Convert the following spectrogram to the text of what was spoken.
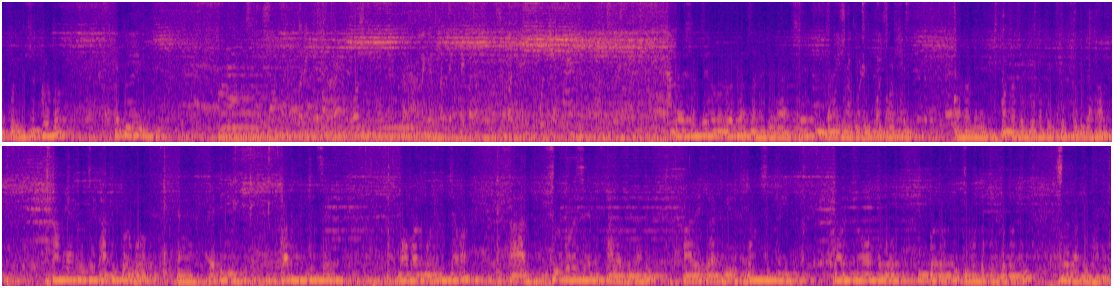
সামনে পরিবেশন করব। এটি দর্শকদের অনুরোধ, আপনারা যারা আছেন বসেন তাহলে অন্যদের জন্য দেখতে সুবিধা হয়। আমি এখন যে গানটি করব এটি মোহাম্মদ মনিরুজ্জামান, আর সুর করেছেন আলাউদ্দিন আলী। আর এই গানটির মূল শিল্পী বরেণ্য এবং কিংবদন্তি, জীবন্ত কিংবদন্তি সৈয়দ আব্দুল হামিদ।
